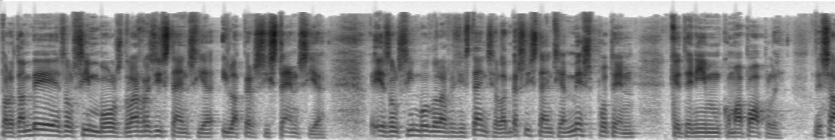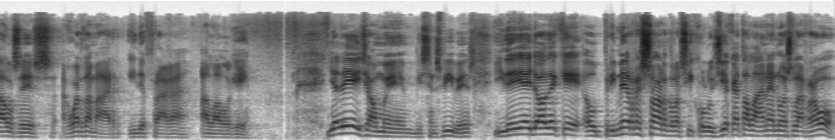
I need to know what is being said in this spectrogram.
però també és el símbol de la resistència i la persistència. És el símbol de la resistència, la persistència més potent que tenim com a poble, de Salses a Guardamar i de Fraga a l'Alguer. Ja deia Jaume Vicenç Vives, i deia allò de que el primer ressort de la psicologia catalana no és la raó,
